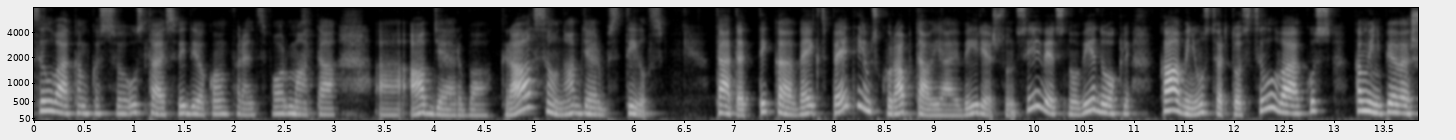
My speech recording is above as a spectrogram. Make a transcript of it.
cilvēkam, kas uzstājas video konferences formātā, apģērba krāsa un apģērba stils. Tātad tika veikts pētījums, kur aptaujāja vīriešus un sievietes no viedokļa, kā viņi uztver tos cilvēkus, kam viņi pievērš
